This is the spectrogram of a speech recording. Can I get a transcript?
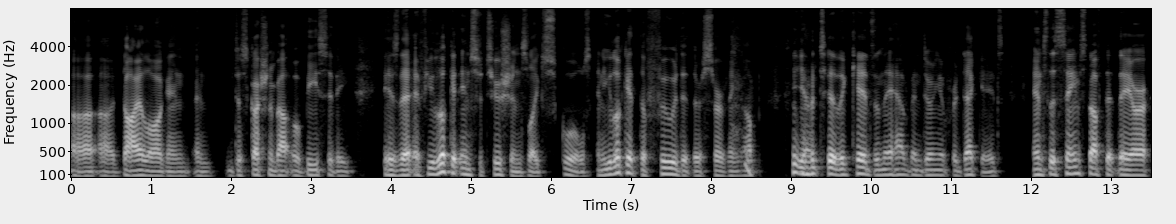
uh, uh, dialogue and, and discussion about obesity is that if you look at institutions like schools and you look at the food that they're serving up, you know, to the kids, and they have been doing it for decades, and it's the same stuff that they are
